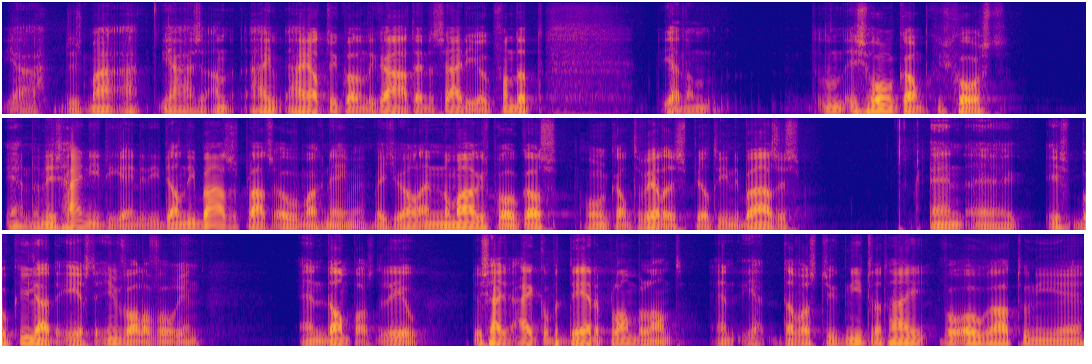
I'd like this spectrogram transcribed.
ja, dus maar ah, ja, hij, hij had natuurlijk wel in de gaten en dat zei hij ook van dat. Ja, dan, dan is Hoornkamp geschorst. Ja, dan is hij niet degene die dan die basisplaats over mag nemen. Weet je wel? En normaal gesproken, als Hoornkamp er wel is, speelt hij in de basis. En eh, is Bokila de eerste invaller voorin. En dan pas de Leeuw. Dus hij is eigenlijk op het derde plan beland. En ja, dat was natuurlijk niet wat hij voor ogen had toen hij eh,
